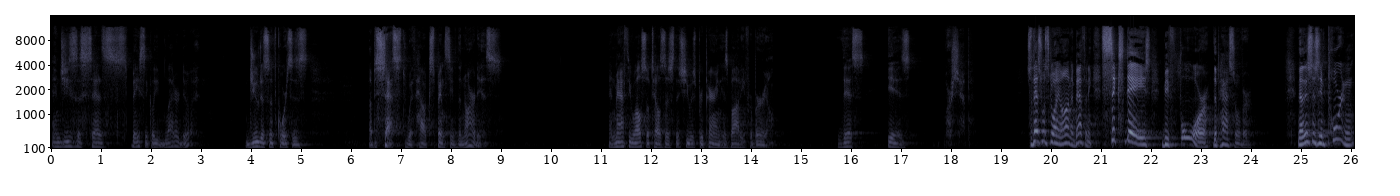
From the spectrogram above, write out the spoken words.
And Jesus says, basically, let her do it. Judas, of course, is obsessed with how expensive the nard is. And Matthew also tells us that she was preparing his body for burial. This is worship. So that's what's going on in Bethany. Six days before the Passover. Now, this is important,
